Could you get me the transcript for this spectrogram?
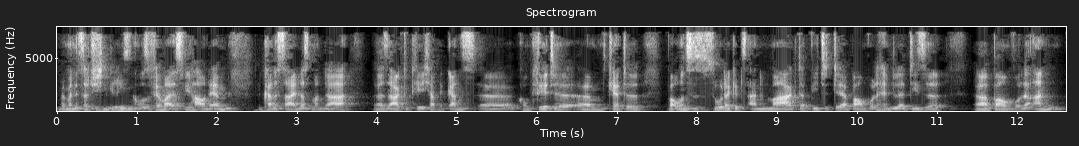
wenn man jetzt natürlich eine riesengroße Firma ist wie H&M, dann kann es sein, dass man da äh, sagt, okay, ich habe eine ganz äh, konkrete ähm, Kette. Bei uns ist es so, da gibt es einen Markt, da bietet der Baumwollhändler diese äh, Baumwolle an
